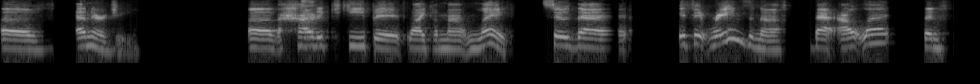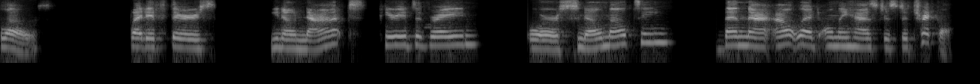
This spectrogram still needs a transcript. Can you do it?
of energy of how to keep it like a mountain lake so that if it rains enough, that outlet then flows. But if there's, you know, not periods of rain or snow melting, then that outlet only has just a trickle.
